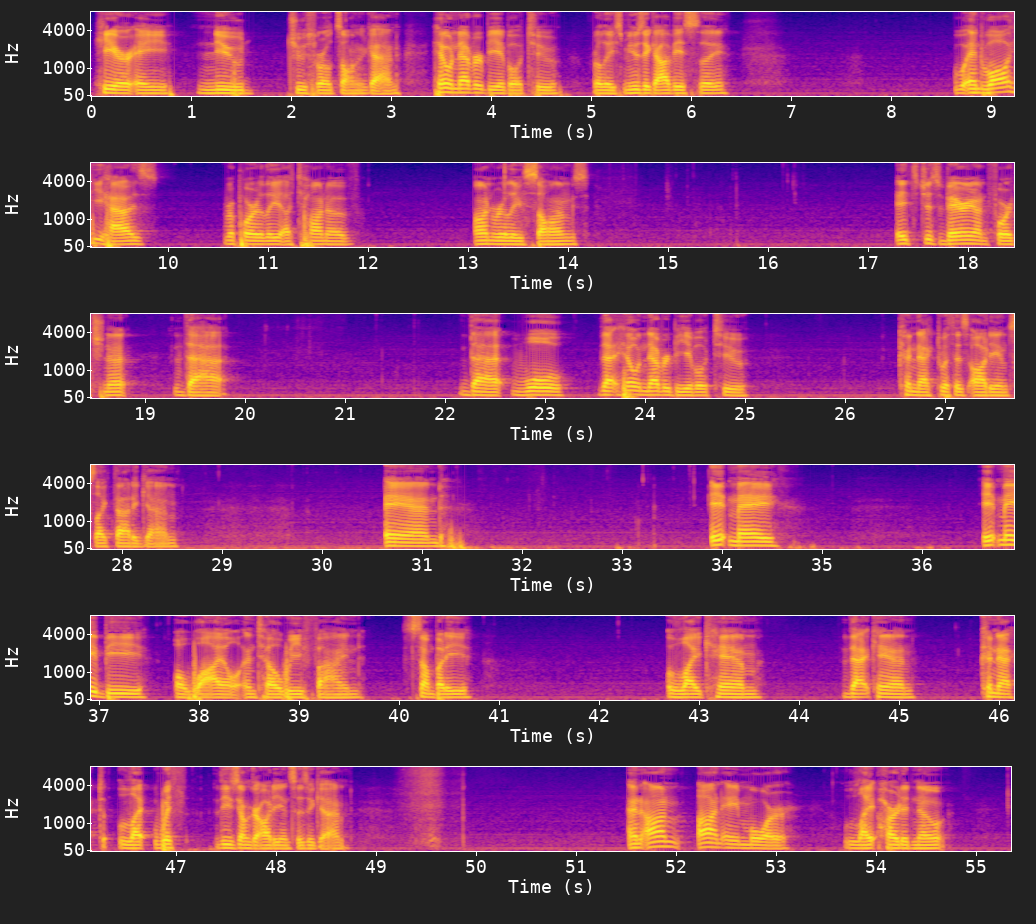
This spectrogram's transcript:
hear a new Juice WRLD song again. He'll never be able to release music obviously and while he has reportedly a ton of unreleased songs, it's just very unfortunate that that will that he'll never be able to connect with his audience like that again. And it may it may be a while until we find somebody like him that can connect like with these younger audiences again. And on on a more lighthearted note,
